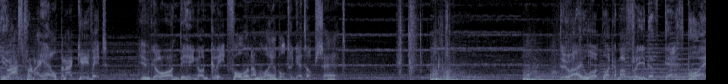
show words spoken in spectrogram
You asked for my help and I gave it. You go on being ungrateful and I'm liable to get upset. I look like I'm afraid of death, boy?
